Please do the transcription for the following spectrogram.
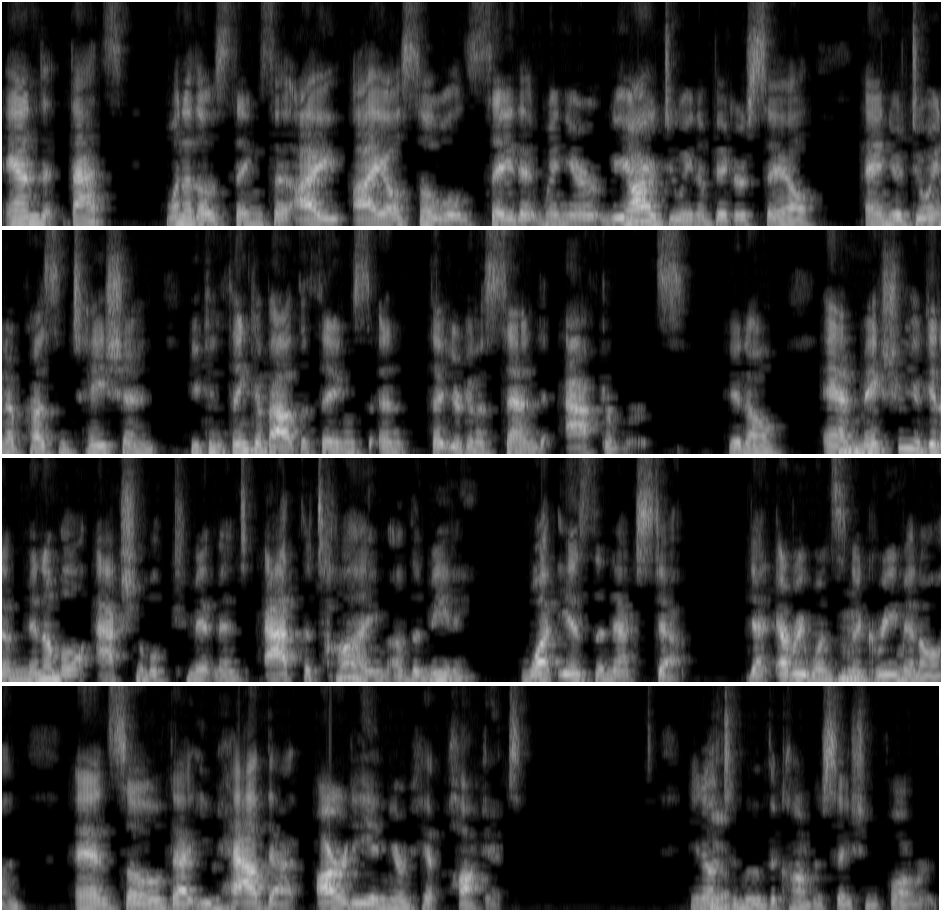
and that's one of those things that I I also will say that when you're we are doing a bigger sale and you're doing a presentation, you can think about the things and that you're going to send afterwards. You know, and mm. make sure you get a minimal actionable commitment at the time of the meeting. What is the next step that everyone's in hmm. agreement on? And so that you have that already in your hip pocket, you know, yeah. to move the conversation forward.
